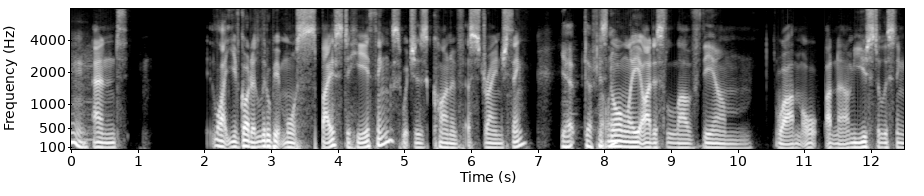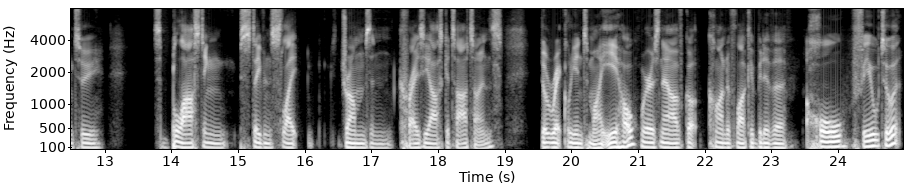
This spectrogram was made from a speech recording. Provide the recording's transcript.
Hmm. and like you've got a little bit more space to hear things, which is kind of a strange thing. Yep, Because definitely. normally I just love the um. Well, I'm all, I don't know. I'm used to listening to blasting Steven Slate drums and crazy ass guitar tones directly into my ear hole, whereas now I've got kind of like a bit of a, a hall feel to it.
